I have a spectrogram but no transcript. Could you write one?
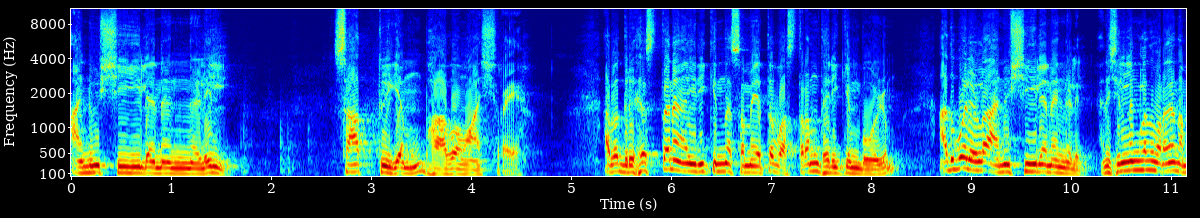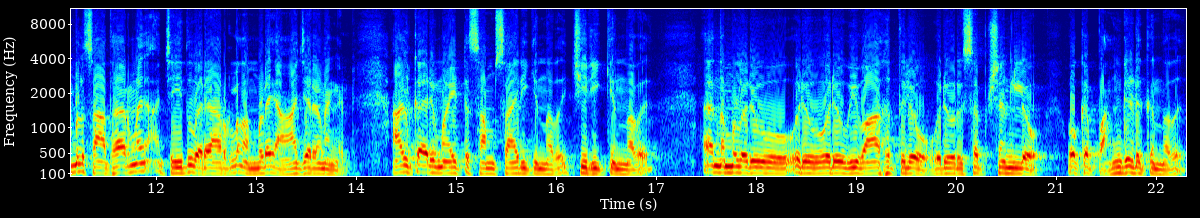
അനുശീലനങ്ങളിൽ സാത്വികം ഭാവമാശ്രയ. അപ്പോൾ ഗൃഹസ്ഥനായിരിക്കുന്ന സമയത്ത് വസ്ത്രം ധരിക്കുമ്പോഴും അതുപോലെയുള്ള അനുശീലനങ്ങളിൽ. അനുശീലനങ്ങൾ എന്ന് പറഞ്ഞാൽ നമ്മൾ സാധാരണ ചെയ്തു വരാറുള്ള നമ്മുടെ ആചരണങ്ങൾ. ആൾക്കാരുമായിട്ട് സംസാരിക്കുന്നത് ചിരിക്കുന്നത് നമ്മളൊരു ഒരു ഒരു വിവാഹത്തിലോ ഒരു റിസപ്ഷനിലോ ഒക്കെ പങ്കെടുക്കുന്നത്.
